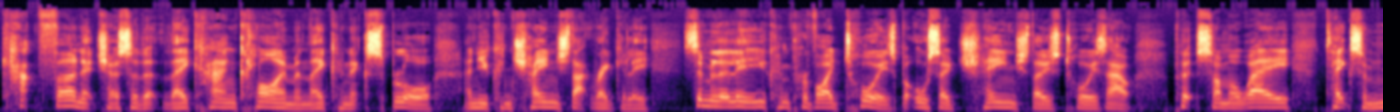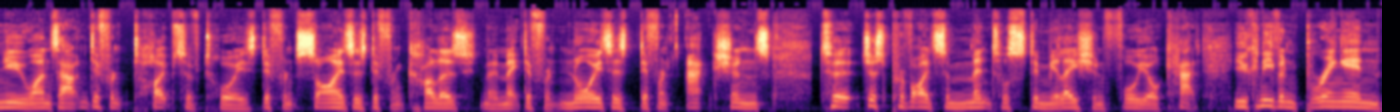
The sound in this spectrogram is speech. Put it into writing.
cat furniture so that they can climb and they can explore, and you can change that regularly. Similarly, you can provide toys, but also change those toys out, put some away, take some new ones out, and different types of toys, different sizes, different colors. They make different noises, different actions to just provide some mental stimulation for your cat. You can even bring in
